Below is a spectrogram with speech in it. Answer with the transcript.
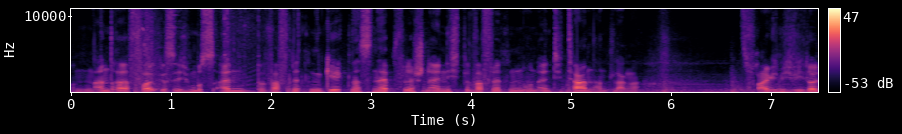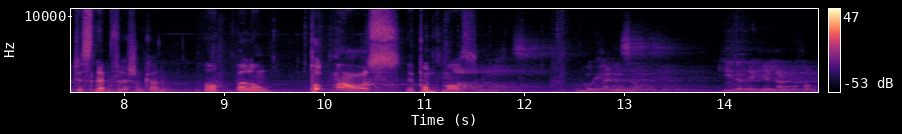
Und ein anderer Erfolg ist, ich muss einen bewaffneten Gegner snapflashen, einen nicht bewaffneten und einen Titanhandlanger. Jetzt frage ich mich, wie die Leute snapflashen kann. Oh, Ballon. Pumpmaus. Ne, Pumpmaus. Nur keine Sorge. Jeder, der hier langkommt,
